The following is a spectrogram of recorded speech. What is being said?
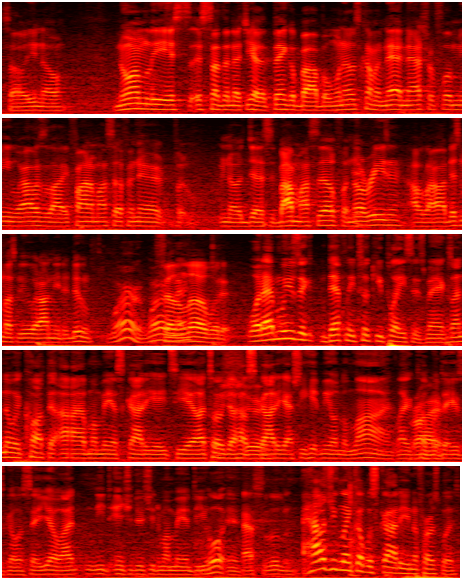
So you know, normally it's it's something that you had to think about, but when it was coming that natural for me, where I was like finding myself in there, for, you know, just by myself for no reason, I was like, "Oh, this must be what I need to do." Word, word. Fell man. in love with it. Well, that music definitely took you places, man. Because I know it caught the eye of my man Scotty ATL. I told you how Scotty actually hit me on the line like a couple days ago and say, "Yo, I need to introduce you to my man D Horton." Absolutely. How'd you link up with Scotty in the first place?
